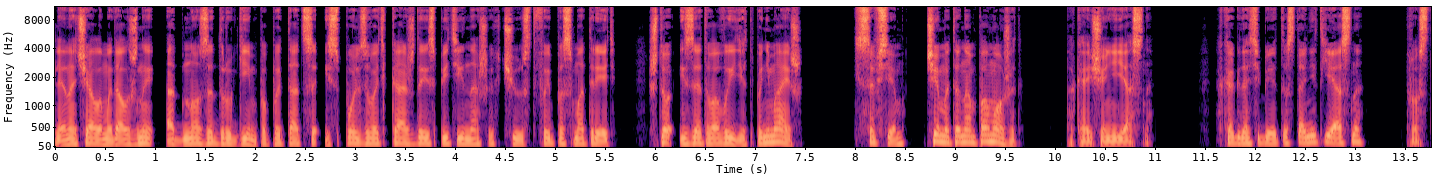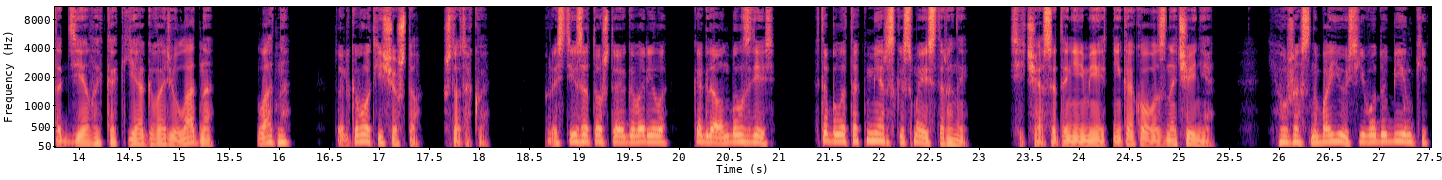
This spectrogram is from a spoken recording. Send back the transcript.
Для начала мы должны одно за другим попытаться использовать каждое из пяти наших чувств и посмотреть, что из этого выйдет, понимаешь? Совсем. Чем это нам поможет? Пока еще не ясно. Когда тебе это станет ясно? Просто делай, как я говорю, ладно? Ладно. Только вот еще что. Что такое? Прости за то, что я говорила, когда он был здесь. Это было так мерзко с моей стороны. Сейчас это не имеет никакого значения. Я ужасно боюсь его дубинки.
